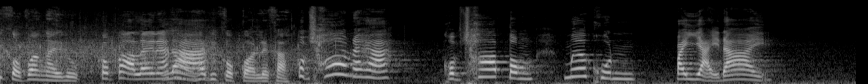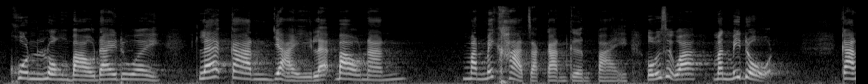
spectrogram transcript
ี่กบว่าไงลูกกบก่อนเลยนะล่าคะให้พี่กบก่อนเลยค่ะ กบชอบนะคะ กบชอบตรงเมื่อคุณไปใหญ่ได้ คุณลงเบาได้ด้วย และการใหญ่และเบานั้น มันไม่ขาดจากการเกินไป ผมรู้สึกว่ามันไม่โดด การ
